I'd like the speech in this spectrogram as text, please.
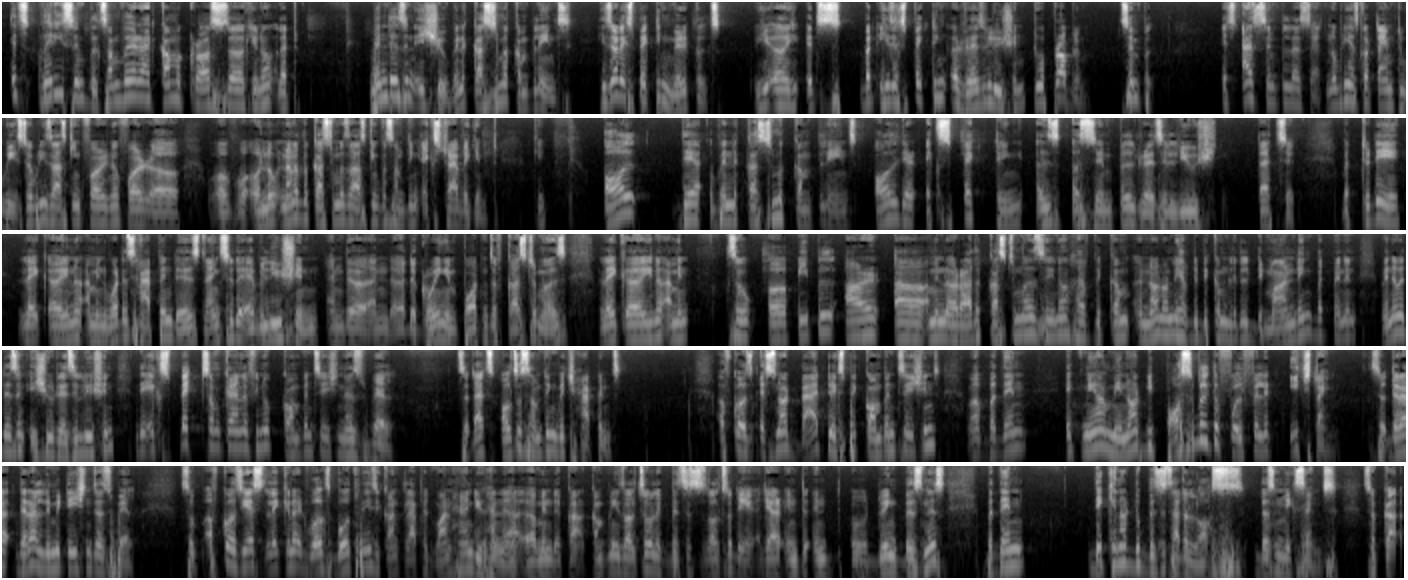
It's very simple. Somewhere i'd come across uh, you know that when there's an issue when a customer complains he's not expecting miracles he, uh, it's, but he's expecting a resolution to a problem. Simple. It's as simple as that. Nobody has got time to waste. Nobody's asking for, you know, for, uh, or no, none of the customers are asking for something extravagant. Okay. All they when the customer complains, all they're expecting is a simple resolution. That's it. But today, like uh, you know, I mean, what has happened is thanks to the evolution and uh, and uh, the growing importance of customers, like uh, you know, I mean so uh, people are, uh, I mean, or rather, customers, you know, have become not only have they become a little demanding, but when in, whenever there's an issue resolution, they expect some kind of you know compensation as well. So that's also something which happens. Of course, it's not bad to expect compensations, uh, but then it may or may not be possible to fulfill it each time. So there are there are limitations as well. So of course, yes, like you know, it works both ways. You can't clap with one hand. You can, uh, I mean, the co- companies also, like businesses also, they they are into, uh, doing business, but then they cannot do business at a loss. It doesn't make sense. So co-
